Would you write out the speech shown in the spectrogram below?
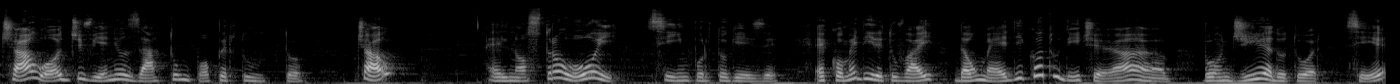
ciao oggi viene usato un po' per tutto. Ciao è il nostro oi, sì, in portoghese. È come dire tu vai da un medico, tu dici ah, buon dia, dottor. Sì,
